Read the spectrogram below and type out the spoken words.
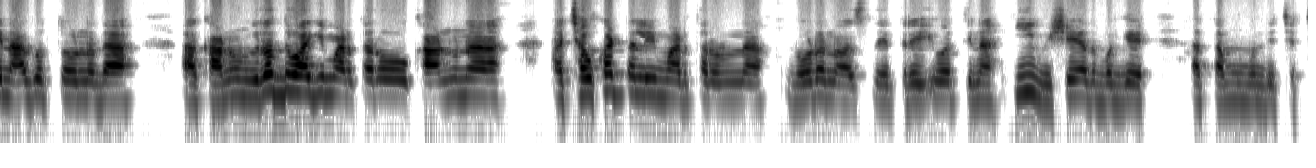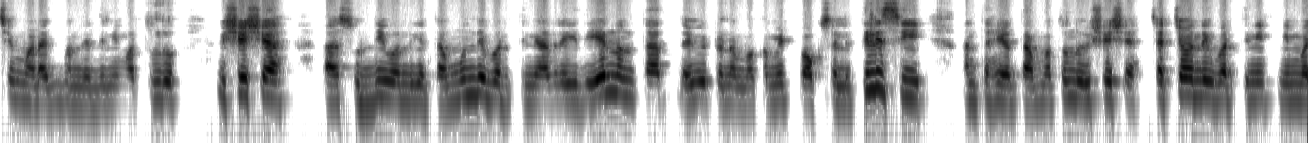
ಏನಾಗುತ್ತೋ ಅನ್ನೋದ ಕಾನೂನು ವಿರುದ್ಧವಾಗಿ ಮಾಡ್ತಾರೋ, ಕಾನೂನ ಚೌಕಟ್ಟಲ್ಲಿ ಮಾಡ್ತಾರೋನ್ನ ನೋಡೋಣ ಸ್ನೇಹಿತರೆ. ಇವತ್ತಿನ ಈ ವಿಷಯದ ಬಗ್ಗೆ ತಮ್ಮ ಮುಂದೆ ಚರ್ಚೆ ಮಾಡಕ್ ಬಂದಿದ್ದೀನಿ. ಮತ್ತೊಂದು ವಿಶೇಷ ಸುದ್ದಿ ಒಂದಿಗೆ ತಮ್ಮ ಮುಂದೆ ಬರ್ತೀನಿ. ಆದ್ರೆ ಇದು ಏನಂತ ದಯವಿಟ್ಟು ನಮ್ಮ ಕಮೆಂಟ್ ಬಾಕ್ಸ್ ಅಲ್ಲಿ ತಿಳಿಸಿ ಅಂತ ಹೇಳ್ತಾ ಮತ್ತೊಂದು ವಿಶೇಷ ಚರ್ಚೆ ಒಂದಿಗೆ ಬರ್ತೀನಿ. ನಿಮ್ಮ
